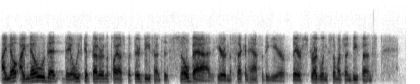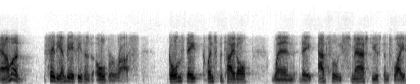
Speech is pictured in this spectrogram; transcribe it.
I know I know that they always get better in the playoffs, but their defense is so bad here in the second half of the year. They are struggling so much on defense. And I'm going to say the NBA season is over, Ross. Golden State clinched the title when they absolutely smashed Houston twice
